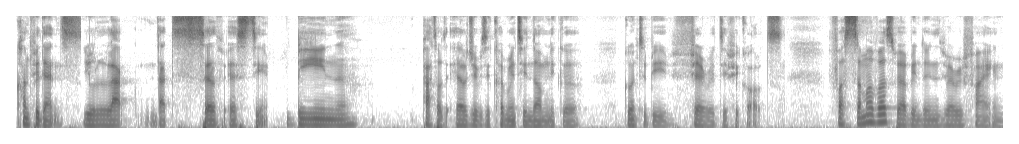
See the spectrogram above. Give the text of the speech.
confidence, you lack that self esteem. Being part of the LGBT community in Dominica uh, going to be very difficult. For some of us, we have been doing very fine,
